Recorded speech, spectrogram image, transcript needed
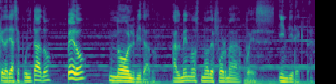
quedaría sepultado, pero no olvidado, al menos no de forma pues indirecta.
